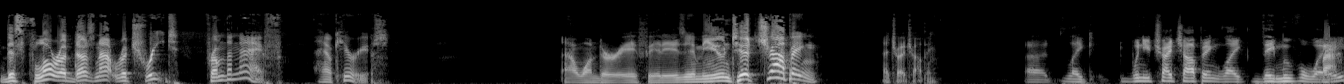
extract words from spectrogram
This flora does not retreat from the knife. How curious. I wonder if it is immune to chopping. I try chopping. Uh, like when you try chopping, like they move away, Bah.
